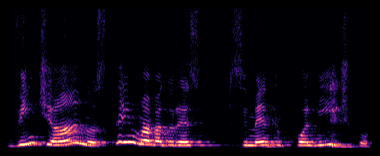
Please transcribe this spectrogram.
20 anos, tenho um amadurecimento político,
